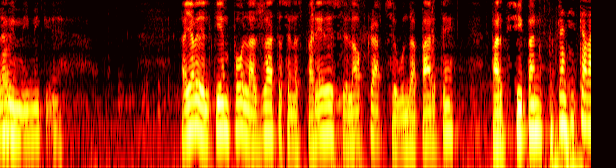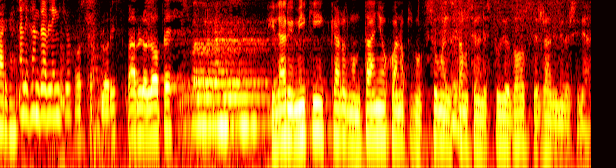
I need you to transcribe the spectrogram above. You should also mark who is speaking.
Speaker 1: Hilario y Miki. La llave del tiempo, las ratas en las paredes de Lovecraft, segunda parte. Participan
Speaker 2: Francisca Vargas.
Speaker 3: Alejandra Blenquio.
Speaker 4: Oscar Flores.
Speaker 5: Pablo López.
Speaker 1: Hilario y Miki, Carlos Montaño, Juan López Moctezuma y estamos en el estudio 2 de Radio Universidad.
